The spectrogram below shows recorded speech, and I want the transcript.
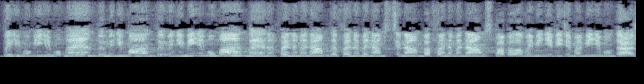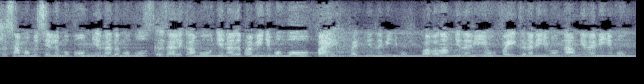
Минимум, минимум, мен, вы миниман, вы мини минимуман, мен, феноменам, да феноменам, стенам, по феноменам, с пополам имени, видимо, минимум, даже самому сильному в ум, не надо муму, сказали кому, не надо по минимуму, фейк, фейк не на минимум, пополам не на минимум, фейк на минимум, нам не на минимум,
